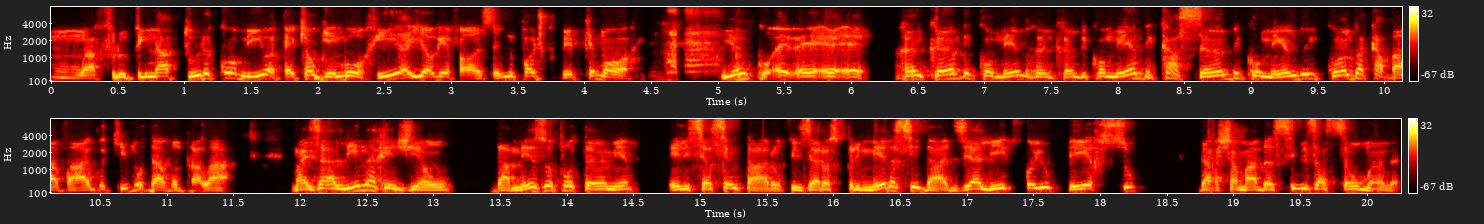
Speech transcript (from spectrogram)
uma fruta in natura, comiam até que alguém morria e alguém falava: Você não pode comer porque morre. Iam é, é, é, arrancando e comendo, arrancando e comendo, e caçando e comendo, e quando acabava a água aqui, mudavam para lá. Mas ali na região da Mesopotâmia, eles se assentaram, fizeram as primeiras cidades, e ali foi o berço da chamada civilização humana.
